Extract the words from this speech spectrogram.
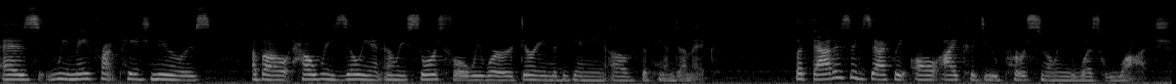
as we made front page news about how resilient and resourceful we were during the beginning of the pandemic. But that is exactly all I could do personally was watch.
